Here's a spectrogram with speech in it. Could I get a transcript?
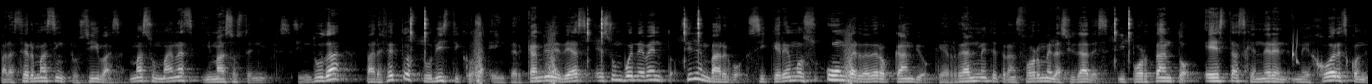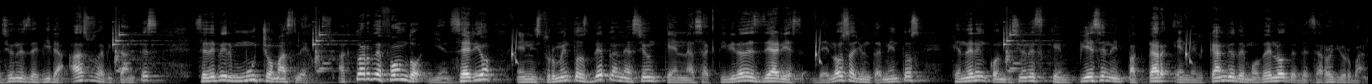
para ser más inclusivas, más humanas y más sostenibles. Sin duda, para efectos turísticos e intercambio de ideas es un buen evento. Sin embargo, si queremos un verdadero cambio que realmente transforme las ciudades y por tanto éstas generen mejores condiciones de vida a sus habitantes, se debe ir mucho más lejos. Actuar de fondo y en serio en instrumentos de planeación que en las actividades diarias de los ayuntamientos generen condiciones que empiecen a impactar en el cambio de modelo de desarrollo urbano.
